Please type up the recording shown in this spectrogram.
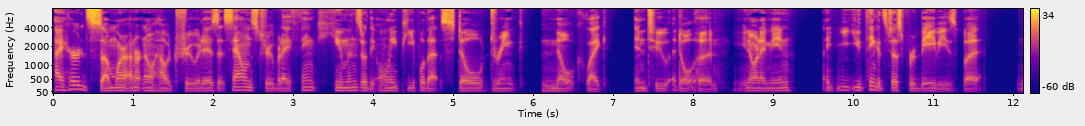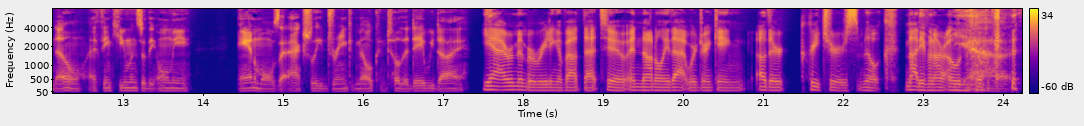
I heard somewhere, I don't know how true it is. It sounds true, but I think humans are the only people that still drink milk like into adulthood. You know what I mean? Like you'd think it's just for babies, but no, I think humans are the only animals that actually drink milk until the day we die. Yeah, I remember reading about that too. And not only that, we're drinking other creatures' milk, not even our own Yeah. milk.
